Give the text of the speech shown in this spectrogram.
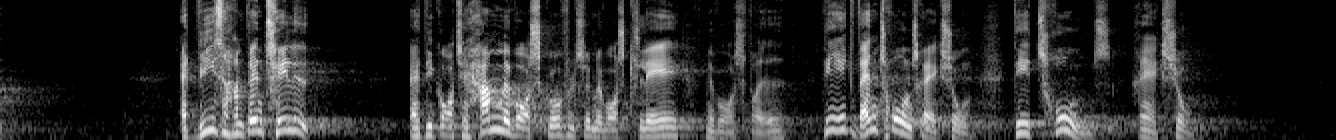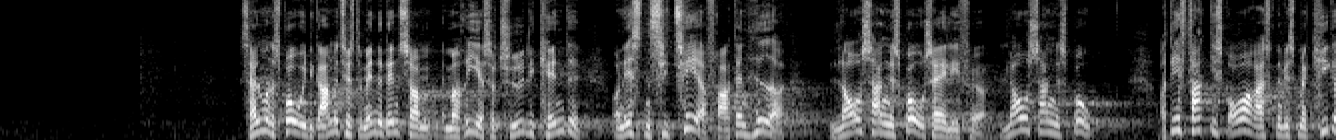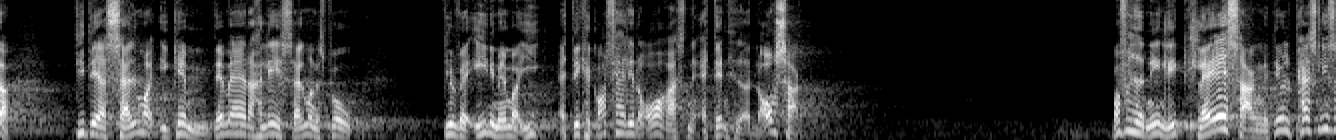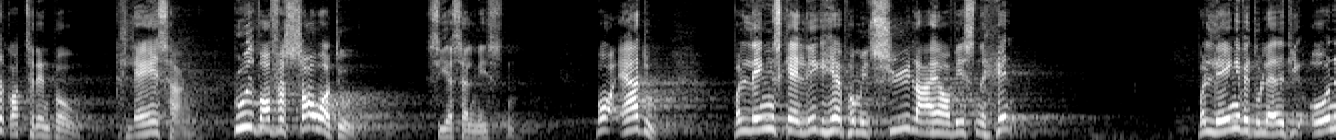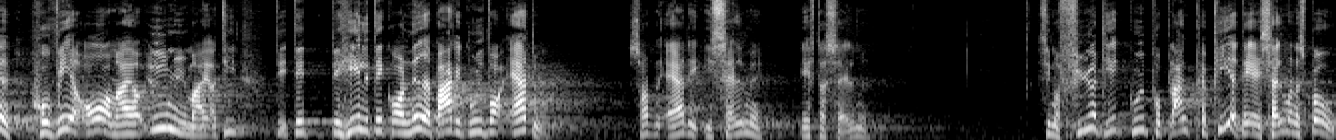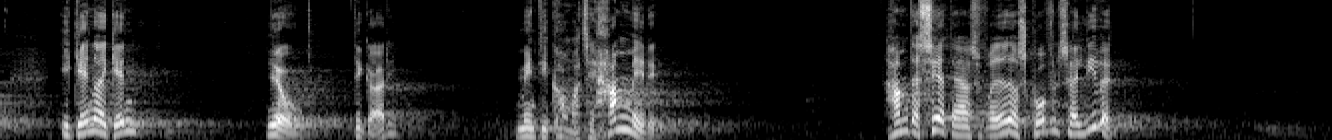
At vise ham den tillid, at vi går til ham med vores skuffelse, med vores klage, med vores vrede. Det er ikke vantroens reaktion, det er troens reaktion. Salmernes bog i det gamle testamente, den som Maria så tydeligt kendte og næsten citerer fra, den hedder Lovsangenes bog, sagde jeg lige før. Lovsangenes bog. Og det er faktisk overraskende, hvis man kigger de der salmer igennem. Dem af jer, der har læst salmernes bog, de vil være enige med mig i, at det kan godt være lidt overraskende, at den hedder lovsang. Hvorfor hedder den egentlig ikke klagesangene? Det vil passe lige så godt til den bog. Klagesangene. Gud, hvorfor sover du? siger salmisten. Hvor er du? Hvor længe skal jeg ligge her på mit sygeleje og visne hen? Hvor længe vil du lade de onde hovere over mig og ydmyge mig, og de, det, det, det hele det går ned ad bakke, Gud, hvor er du? Sådan er det i salme efter salme. Sig mig, fyrer de ikke Gud på blank papir der i salmernes bog? Igen og igen? Jo, det gør de. Men de kommer til ham med det. Ham, der ser deres vrede og skuffelse alligevel.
